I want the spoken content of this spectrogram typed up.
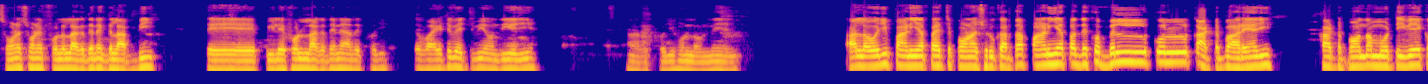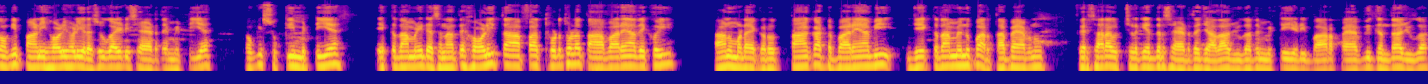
ਸੋਹਣੇ ਸੋਹਣੇ ਫੁੱਲ ਲੱਗਦੇ ਨੇ, ਗੁਲਾਬੀ ਤੇ ਪੀਲੇ ਫੁੱਲ ਲੱਗਦੇ ਨੇ ਆ ਦੇਖੋ ਜੀ। ਤੇ ਵਾਈਟ ਵਿੱਚ ਵੀ ਆਉਂਦੀ ਹੈ ਜੀ। ਹਾਂ ਦੇਖੋ ਜੀ, ਹੁਣ ਲਾਉਨੇ ਆ ਜੀ। ਆ ਲਓ ਜੀ, ਪਾਣੀ ਆਪਾਂ ਇਹ ਚ ਪਾਉਣਾ ਸ਼ੁਰੂ ਕਰਤਾ। ਪਾਣੀ ਆਪਾਂ ਦੇਖੋ ਬਿਲਕੁਲ ਘੱਟ ਪਾ ਰਹੇ ਆ ਜੀ। ਘੱਟ ਪਾਉਣ ਦਾ ਮੋਟਿਵ ਇਹ ਕਿਉਂਕਿ ਪਾਣੀ ਹੌਲੀ ਹੌਲੀ ਰਸੂਗਾ, ਜਿਹੜੀ ਸਾਈਡ ਤੇ ਮਿੱਟੀ ਹੈ, ਕਿਉਂਕਿ ਸੁੱਕੀ ਮਿੱਟੀ ਹੈ, ਇੱਕਦਮ ਨਹੀਂ ਰਸਣਾ। ਤੇ ਹੌਲੀ ਤਾਂ ਆਪਾਂ ਥੋੜਾ ਥੋੜਾ ਤਾਂ ਪਾ ਰਹੇ ਆ ਦੇਖੋ ਜੀ। ਤਾਂ ਨੂੰ ਮੜਾਇਆ ਕਰੋ, ਤਾਂ ਘੱਟ ਪਾ ਰਹੇ ਆ ਵੀ ਜੇ ਇੱਕਦਮ ਮੈਨੂੰ ਭਰਤਾ ਪੈਪ ਨੂੰ, ਫਿਰ ਸਾਰਾ ਉਛਲ ਕੇ ਇੱਧਰ ਸਾਈਡ ਤੇ ਜ਼ਿਆਦਾ ਹੋ ਜਾਊਗਾ ਤੇ ਮਿੱਟੀ ਜਿਹੜੀ ਬਾਹਰ ਪੈਪ ਵੀ ਗੰਦਾ ਹੋ ਜਾਊਗਾ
